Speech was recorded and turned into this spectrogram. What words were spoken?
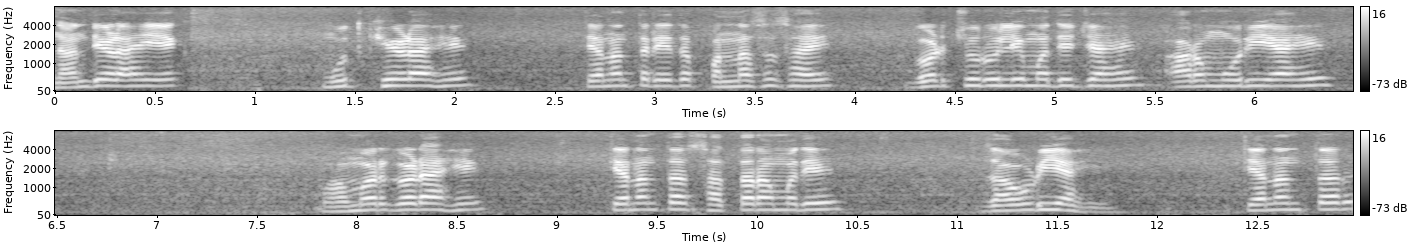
नांदेड आहे एक मुदखेड आहे. त्यानंतर इथं पन्नासच आहे. गडचिरोलीमध्ये जे आहे आरमोरी आहे. भामरगड आहे. त्यानंतर सातारामध्ये जावडी आहे. त्यानंतर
